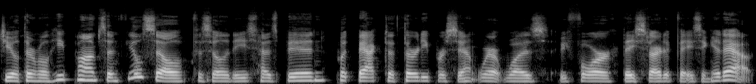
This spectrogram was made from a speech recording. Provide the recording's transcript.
geothermal heat pumps, and fuel cell facilities has been put back to 30% where it was before they started phasing it out.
